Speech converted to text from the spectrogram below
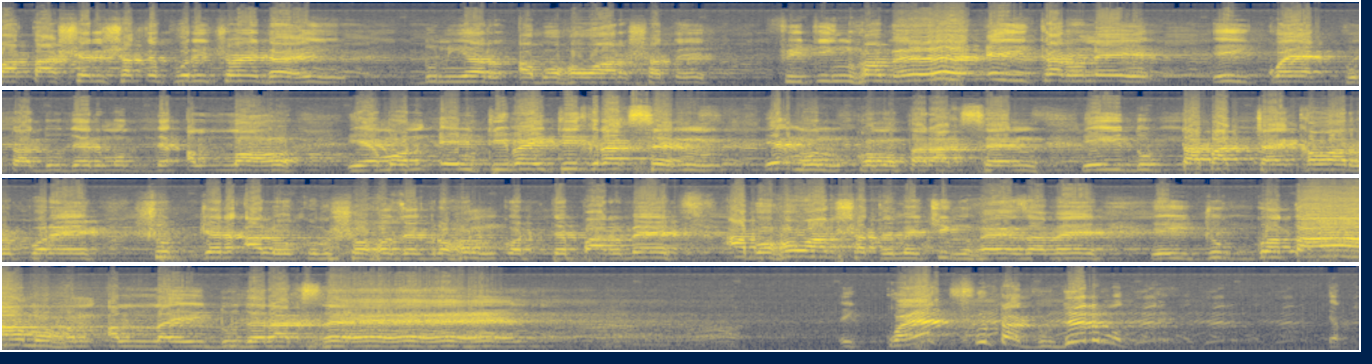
বাতাসের সাথে পরিচয় নাই, দুনিয়ার আবহাওয়ার সাথে ফিটিং হবে, এই কারণে এই কয়েক ফুটা দুধের মধ্যে আল্লাহ এমন অ্যান্টিবায়োটিক রাখছেন, এমন ক্ষমতা রাখছেন, এই দুধটা বাচ্চায় খাওয়ার পরে সূর্যের আলো খুব সহজে গ্রহণ করতে পারবে, আবহাওয়ার সাথে ম্যাচিং হয়ে যাবে, এই যোগ্যতা মহান আল্লাহ এই দুধে রাখছেন। এই কয়েক ফুটা দুধের মধ্যে এত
